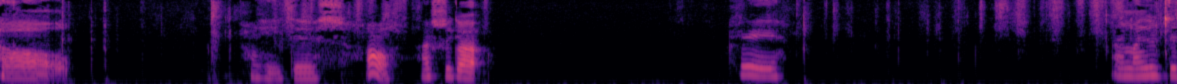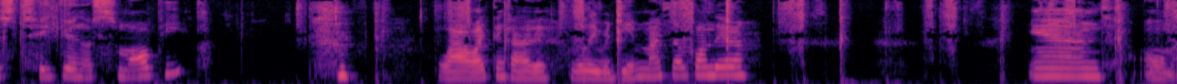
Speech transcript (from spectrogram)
No. I hate this. Oh, I actually got... Okay. I might have just taken a small peek. wow, I think I really redeemed myself on there. And, oh my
